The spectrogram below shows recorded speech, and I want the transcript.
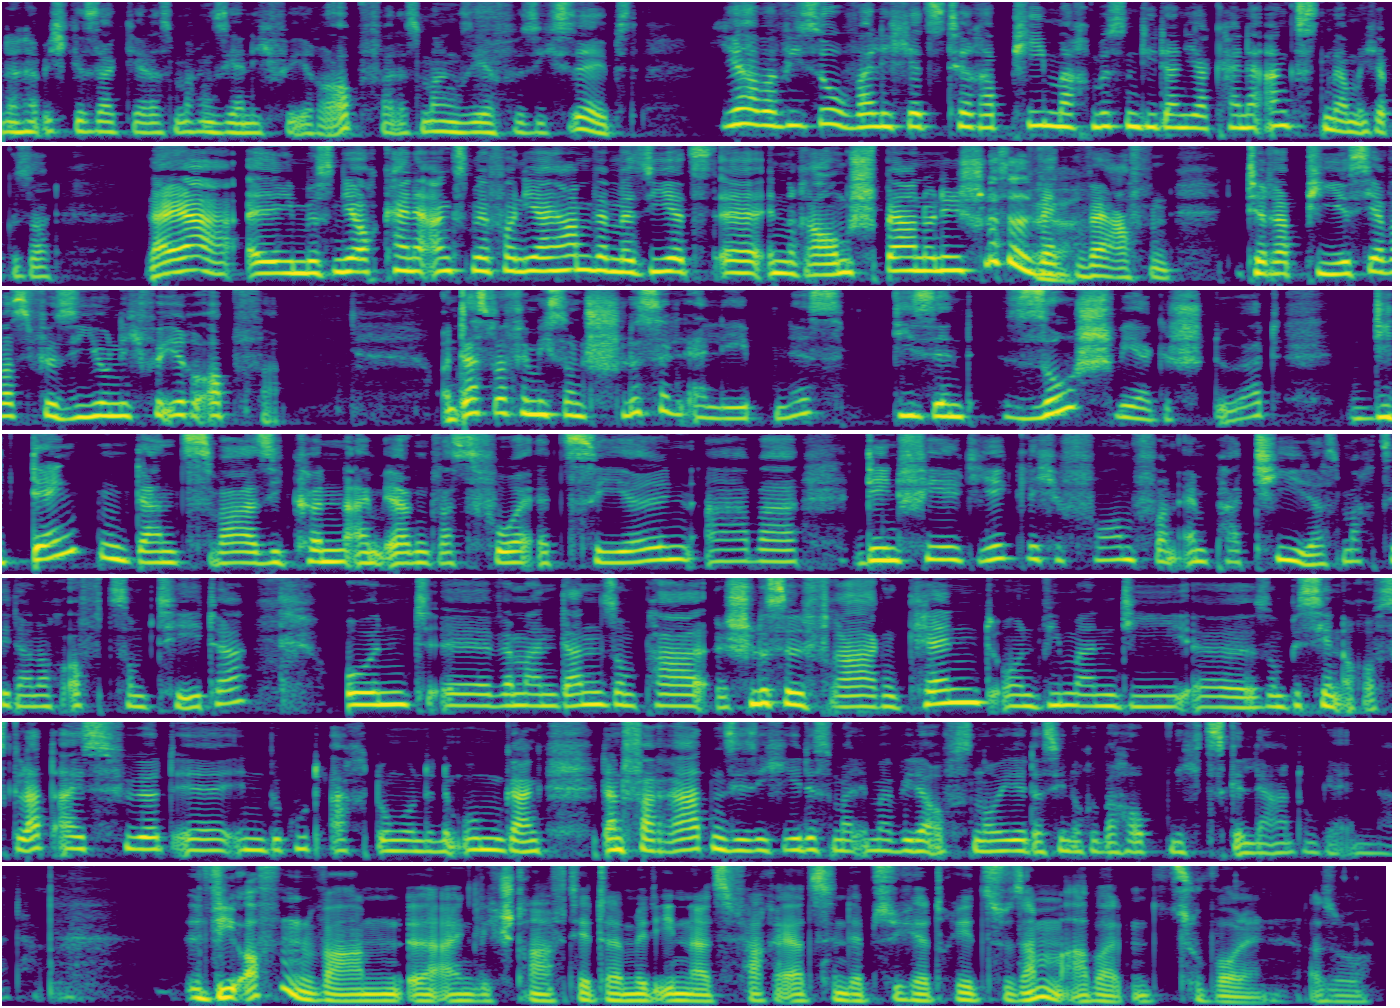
Und dann habe ich gesagt, ja, das machen Sie ja nicht für Ihre Opfer, das machen Sie ja für sich selbst. Ja, aber wieso? Weil ich jetzt Therapie mache, müssen die dann ja keine Angst mehr haben. Ich habe gesagt, naja, äh, die müssen ja auch keine Angst mehr von ihr haben, wenn wir sie jetzt äh, in den Raum sperren und den Schlüssel ja. wegwerfen. Die Therapie ist ja was für sie und nicht für ihre Opfer. Und das war für mich so ein Schlüsselerlebnis, die sind so schwer gestört, die denken dann zwar, sie können einem irgendwas vorerzählen, aber denen fehlt jegliche Form von Empathie. Das macht sie dann auch oft zum Täter. Und äh, wenn man dann so ein paar Schlüsselfragen kennt und wie man die äh, so ein bisschen auch aufs Glatteis führt äh, in Begutachtung und in dem Umgang, dann verraten sie sich jedes Mal immer wieder aufs Neue, dass sie noch überhaupt nichts gelernt und geändert haben. Wie offen waren äh, eigentlich Straftäter mit Ihnen als Fachärztin der Psychiatrie zusammenarbeiten zu wollen? Also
